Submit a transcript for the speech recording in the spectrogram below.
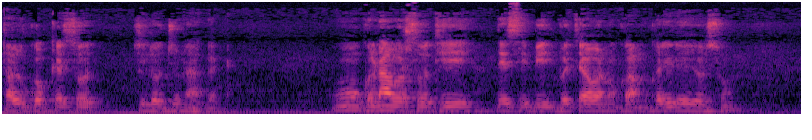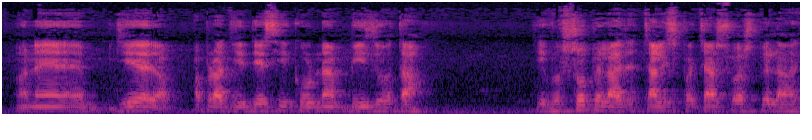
તાલુકો કેશોદ, જિલ્લો જુનાગઢ. હું ઘણા વર્ષોથી દેશી બીજ બચાવવાનું કામ કરી રહ્યો છું અને જે આપણા જે દેશી કુળના બીજ હતા, એ વર્ષો પહેલાં, ચાલીસ પચાસ વર્ષ પહેલાં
